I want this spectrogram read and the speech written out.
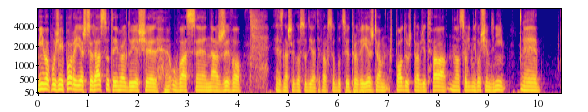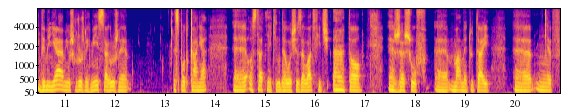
Mimo późnej pory jeszcze raz tutaj melduję się u Was na żywo z naszego studia TV w Sobótce. Jutro wyjeżdżam w podróż, która będzie trwała no, solidnych 8 dni. E, Wymieniałem już w różnych miejscach różne spotkania. E, Ostatnie, jakie udało się załatwić, e, to Rzeszów. E, Mamy tutaj e, w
